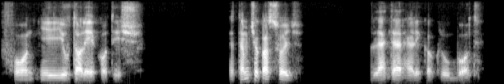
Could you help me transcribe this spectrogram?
fontnyi jutalékot is. Tehát nem csak az, hogy leterhelik a klubot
